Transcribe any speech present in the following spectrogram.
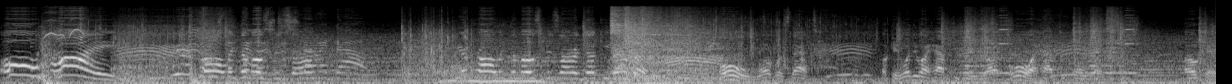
Oh, hi. You're probably the most bizarre. You're probably the most bizarre ducky ever. Oh, what was that? Okay, what do I have to do? Oh, I have to pull this. Okay.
